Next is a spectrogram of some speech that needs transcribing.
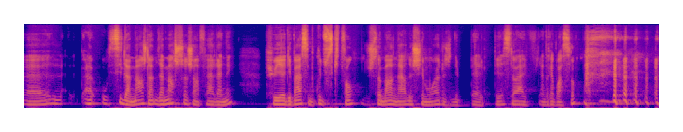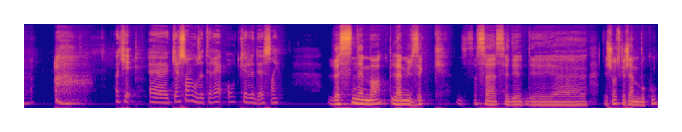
euh, aussi de la marche. De la marche, ça, j'en fais à l'année. Puis l'hiver, c'est beaucoup du ski de fond. Justement, en air de chez moi, j'ai des belles pistes. Là, viendrait voir ça. OK. Euh, quels sont vos intérêts autres que le dessin? Le cinéma, la musique. Ça, c'est euh, des, choses que j'aime beaucoup.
